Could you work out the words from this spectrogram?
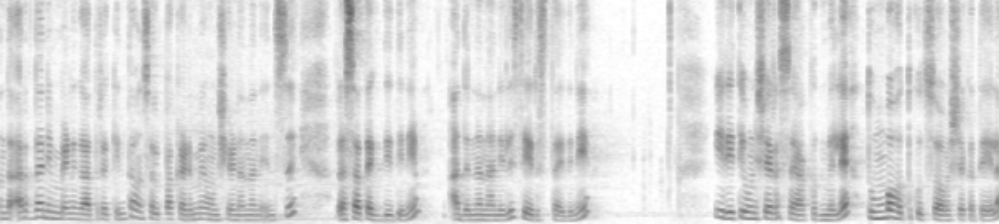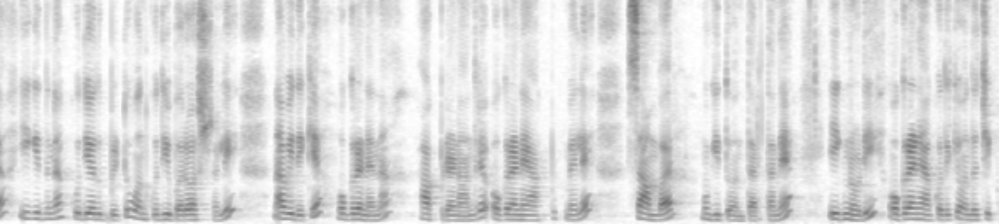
ಒಂದು ಅರ್ಧ ನಿಂಬೆಹಣ್ಣು ಗಾತ್ರಕ್ಕಿಂತ ಒಂದು ಸ್ವಲ್ಪ ಕಡಿಮೆ ಹುಣಸೆ ಹಣ್ಣನ್ನು ನೆನೆಸಿ ರಸ ತೆಗೆದಿದ್ದೀನಿ. ಅದನ್ನು ನಾನಿಲ್ಲಿ ಸೇರಿಸ್ತಾ ಇದ್ದೀನಿ. ಈ ರೀತಿ ಹುಣಸೆ ರಸ ಹಾಕಿದ್ಮೇಲೆ ತುಂಬ ಹೊತ್ತು ಕುದಿಸೋ ಅವಶ್ಯಕತೆ ಇಲ್ಲ. ಈಗ ಇದನ್ನು ಕುದಿಯೋದಕ್ಕೆ ಬಿಟ್ಟು ಒಂದು ಕುದಿ ಬರೋ ಅಷ್ಟರಲ್ಲಿ ನಾವು ಇದಕ್ಕೆ ಒಗ್ಗರಣೆನ ಹಾಕ್ಬಿಡೋಣ. ಅಂದರೆ ಒಗ್ಗರಣೆ ಹಾಕ್ಬಿಟ್ಮೇಲೆ ಸಾಂಬಾರು ಮುಗೀತು ಅಂತ ಅರ್ಥನೇ. ಈಗ ನೋಡಿ, ಒಗ್ಗರಣೆ ಹಾಕೋದಕ್ಕೆ ಒಂದು ಚಿಕ್ಕ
